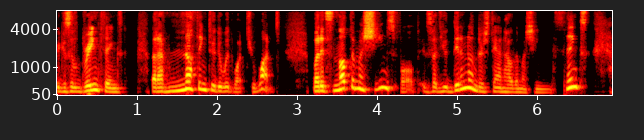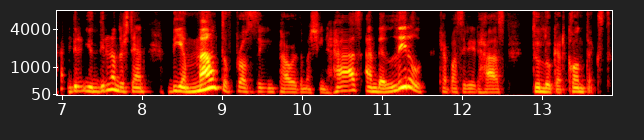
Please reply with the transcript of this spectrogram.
because it'll bring things that have nothing to do with what you want. But it's not the machine's fault. It's that you didn't understand how the machine thinks. You didn't understand the amount of processing power the machine has and the little capacity it has to look at context.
